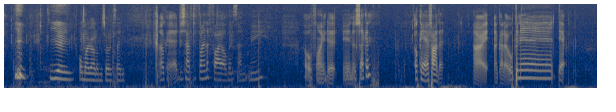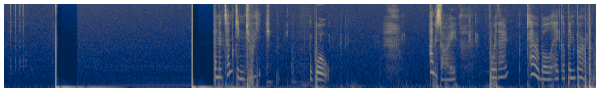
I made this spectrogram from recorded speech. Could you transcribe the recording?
Yay. Oh my god, I'm so excited. Okay, I just have to find the file they sent me. I'll find it in a second. Okay, I found it. Alright, I gotta open it. There. Been attempting to reach. Whoa. I'm sorry for that terrible hiccup and burp.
